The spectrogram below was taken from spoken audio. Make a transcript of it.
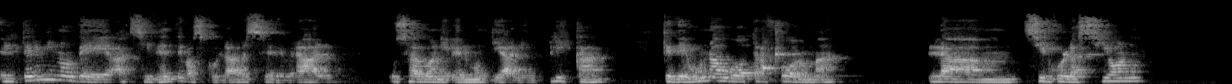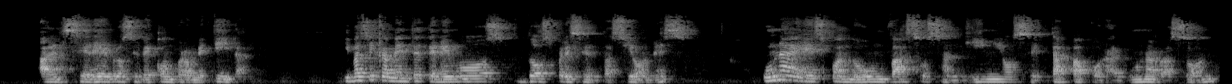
el término de accidente vascular cerebral usado a nivel mundial implica que de una u otra forma la mm, circulación al cerebro se ve comprometida. Y básicamente tenemos dos presentaciones. Una es cuando un vaso sanguíneo se tapa por alguna razón,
